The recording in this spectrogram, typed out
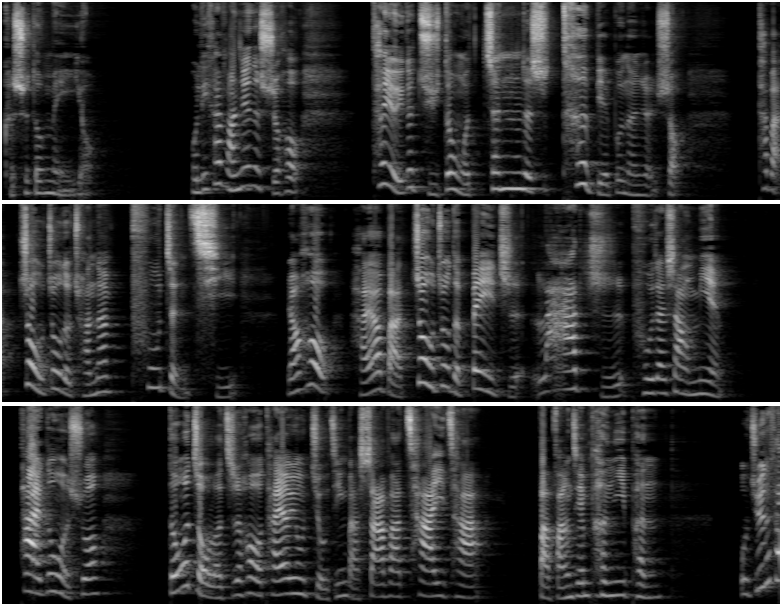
可是都没有。我离开房间的时候，他有一个举动，我真的是特别不能忍受。他把皱皱的床单铺整齐，然后还要把皱皱的被子拉直铺在上面。他还跟我说，等我走了之后，他要用酒精把沙发擦一擦，把房间喷一喷。我觉得他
